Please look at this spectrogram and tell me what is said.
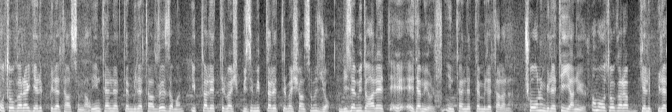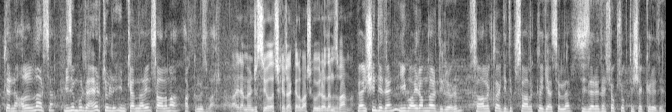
Otogara gelip bilet alsınlar. İnternetten bilet aldığı zaman iptal ettirme, bizim iptal ettirme şansımız yok. Bize müdahale et- e- edemiyoruz internetten bilet alana. Çoğunun bileti yanıyor. Ama otogara gelip biletlerini alırlarsa bizim burada her türlü imkanları sağlama hakkımız var. Bayram öncesi yola çıkacaklara başka uyarılarınız var mı? Ben şimdiden iyi bayramlar diliyorum. Sağlıkla gidip sağlıklı gelsinler. Sizlere de çok çok teşekkür ederim.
